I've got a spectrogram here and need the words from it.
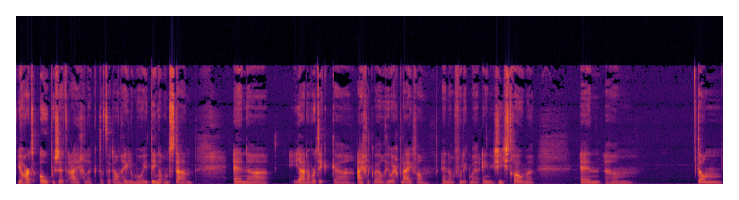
je hart openzet eigenlijk, dat er dan hele mooie dingen ontstaan. En uh, ja, daar word ik uh, eigenlijk wel heel erg blij van. En dan voel ik mijn energie stromen. En um, dan,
